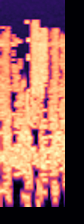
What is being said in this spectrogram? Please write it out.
よし!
